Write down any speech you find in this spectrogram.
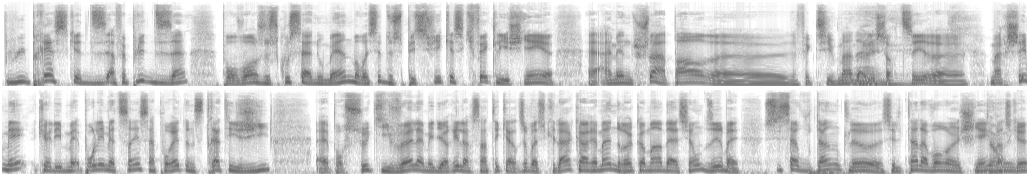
plus, presque 10, ça fait plus de 10 ans pour voir jusqu'où ça nous mène. On va essayer de spécifier qu'est-ce qui fait que les chiens euh, amènent tout ça à part euh, effectivement d'aller Ouais. sortir euh, marcher, mais que les, pour les médecins, ça pourrait être une stratégie euh, pour ceux qui veulent améliorer leur santé cardiovasculaire, carrément une recommandation de dire ben si ça vous tente là, c'est le temps d'avoir un chien Donc- parce que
